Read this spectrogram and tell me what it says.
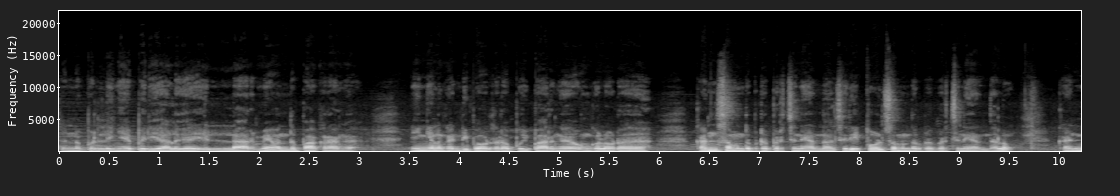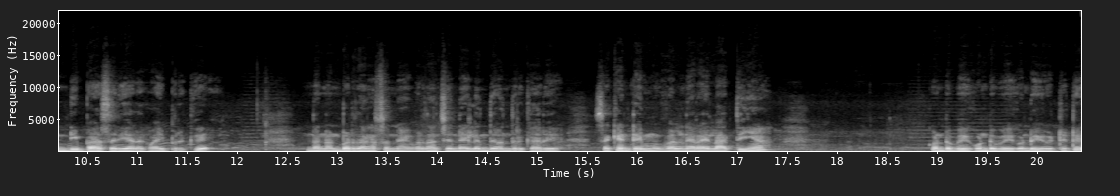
சின்ன பிள்ளைங்க பெரிய ஆளுங்க எல்லாருமே வந்து பார்க்குறாங்க நீங்களும் கண்டிப்பாக ஒரு தடவை போய் பாருங்கள் உங்களோட கண் சம்மந்தப்பட்ட பிரச்சனையாக இருந்தாலும் சரி தோல் சம்மந்தப்பட்ட பிரச்சனையாக இருந்தாலும் கண்டிப்பாக சரியாக இருக்க வாய்ப்பு இருக்குது இந்த நண்பர் தாங்க சொன்னேன் இவர் தான் சென்னையிலேருந்து வந்திருக்காரு. செகண்ட் டைம் இவ்வளோ நேரம் எல்லாத்தையும் கொண்டு போய் கொண்டு போய் கொண்டு போய் விட்டுட்டு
